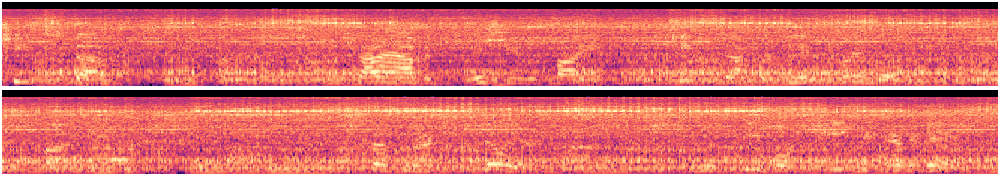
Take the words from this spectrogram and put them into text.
cheap stuff. Gotta have an issue with buying cheap stuff or being frugal, but uh, stuff can actually kill you. There's people eating it every day.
